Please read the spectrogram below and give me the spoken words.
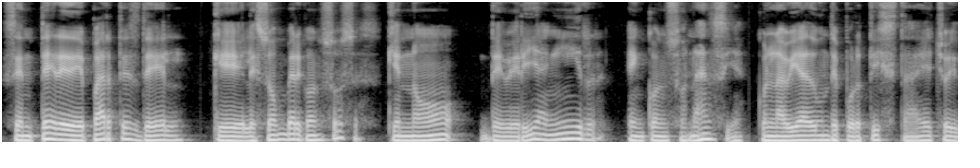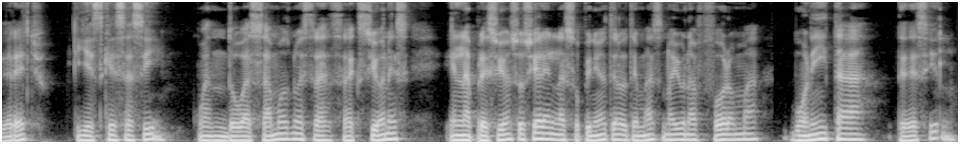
se entere de partes de él que le son vergonzosas, que no deberían ir en consonancia con la vida de un deportista hecho y derecho. Y es que es así, cuando basamos nuestras acciones en la presión social, en las opiniones de los demás, no hay una forma bonita, de decirlo.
